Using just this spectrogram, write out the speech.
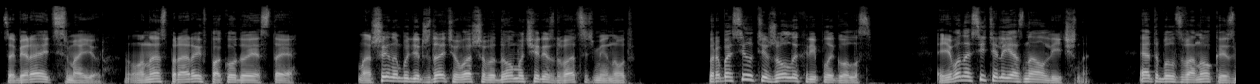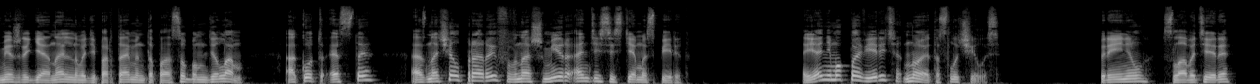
«Собирайтесь, майор. У нас прорыв по коду СТ. Машина будет ждать у вашего дома через 20 минут». Пробасил тяжелый хриплый голос. Его носителя я знал лично. Это был звонок из межрегионального департамента по особым делам, а код СТ означал прорыв в наш мир антисистемы Спирит. Я не мог поверить, но это случилось. «Принял. Слава Тере».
